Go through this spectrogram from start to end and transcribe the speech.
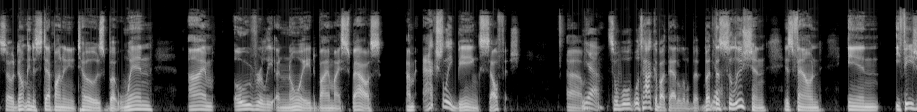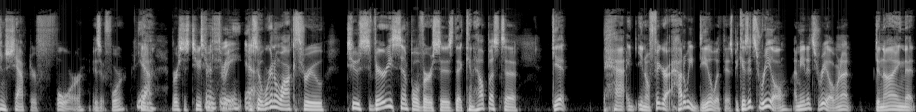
so don't mean to step on any toes, but when I'm overly annoyed by my spouse, I'm actually being selfish. Um, Yeah. So we'll, we'll talk about that a little bit. But Yeah. the solution is found in Ephesians chapter four. Is it four? Yeah. Verses two, through and three. three, yeah. And so we're going to walk through two very simple verses that can help us to get pa- you know, figure out how do we deal with this because it's real. I mean, it's real. We're not denying that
